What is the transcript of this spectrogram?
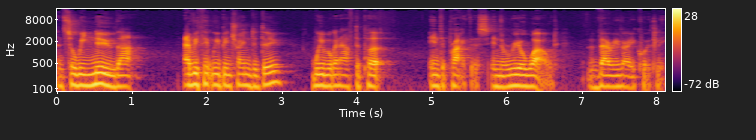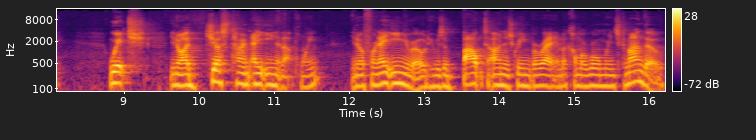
And so we knew that everything we've been trained to do, we were going to have to put into practice in the real world very, very quickly. Which, you know, I just turned 18 at that point. You know, for an 18 year old who was about to earn his Green Beret and become a Royal Marines Commando,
